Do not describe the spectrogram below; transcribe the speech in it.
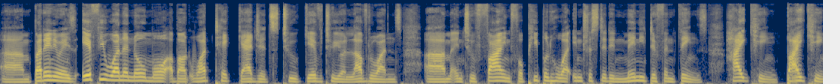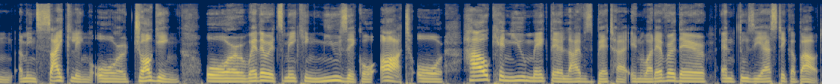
Um, but anyways, if you want to know more about what tech gadgets to give to your loved ones um, and to find for people who are interested in many different things hiking, biking, I mean, cycling or jogging, or whether it's making music or art, or how can you make their lives better in whatever they're enthusiastic about,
